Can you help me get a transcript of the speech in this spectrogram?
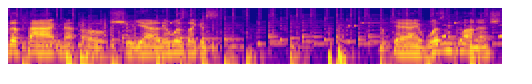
the fact that- oh, shoot, yeah, there was like a... Okay, I wasn't punished.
